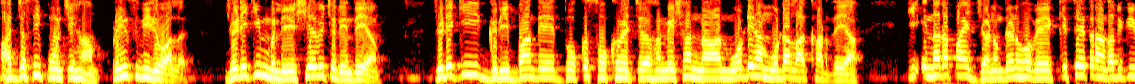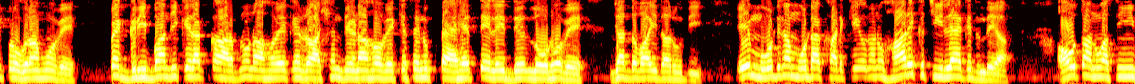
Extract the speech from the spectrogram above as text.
ਅੱਜ ਅਸੀਂ ਪਹੁੰਚੇ ਹਾਂ ਪ੍ਰਿੰਸ ਵੀਰਵਾਲ, ਜਿਹੜੇ ਕਿ ਮਲੇਸ਼ੀਆ ਵਿੱਚ ਰਹਿੰਦੇ ਆ, ਜਿਹੜੇ ਕਿ ਗਰੀਬਾਂ ਦੇ ਦੁੱਖ ਸੁੱਖ ਵਿੱਚ ਹਮੇਸ਼ਾ ਨਾਲ ਮੋਢੇ ਨਾਲ ਮੋਢਾ ਲਾ ਖੜਦੇ ਆ, ਕਿ ਇਹਨਾਂ ਦਾ ਭਾਵੇਂ ਜਨਮ ਦਿਨ ਹੋਵੇ, ਕਿਸੇ ਤਰ੍ਹਾਂ ਦਾ ਵੀ ਕੋਈ ਪ੍ਰੋਗਰਾਮ ਹੋਵੇ, ਭਾਵੇਂ ਗਰੀਬਾਂ ਦੀ ਕਿਹੜਾ ਘਰ ਬਣਾਉਣਾ ਹੋਵੇ ਕਿ ਰਾਸ਼ਨ ਦੇਣਾ ਹੋਵੇ, ਕਿਸੇ ਨੂੰ ਪੈਸੇ ਧੇਲੇ ਦੀ ਲੋੜ ਹੋਵੇ ਜਾਂ ਦਵਾਈ ਦਾਰੂ ਦੀ, ਇਹ ਮੋਢੇ ਨਾਲ ਮੋਢਾ ਖੜ ਕੇ ਉਹਨਾਂ ਨੂੰ ਹਰ ਇੱਕ ਚੀਜ਼ ਲੈ ਕੇ ਦਿੰਦੇ ਆ। ਆਓ ਤੁਹਾਨੂੰ ਅਸੀਂ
